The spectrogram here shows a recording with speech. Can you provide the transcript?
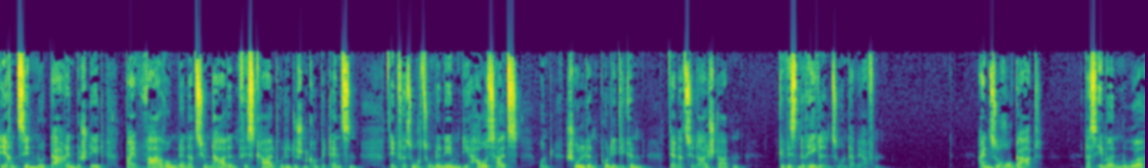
deren Sinn nur darin besteht, bei Wahrung der nationalen fiskalpolitischen Kompetenzen den Versuch zu unternehmen, die Haushalts- und Schuldenpolitiken der Nationalstaaten gewissen Regeln zu unterwerfen. Ein Surrogat, das immer nur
